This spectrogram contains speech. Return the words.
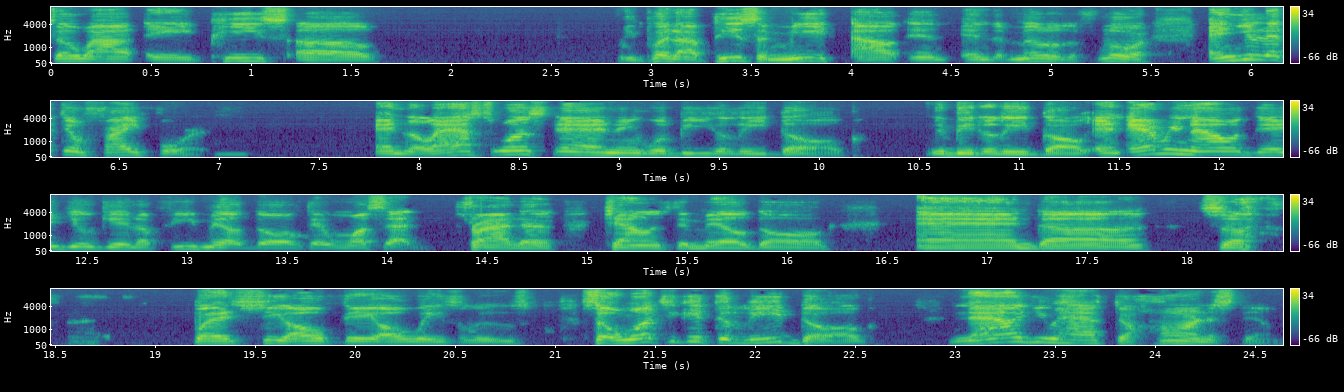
throw out a piece of, we put a piece of meat out in, in the middle of the floor and you let them fight for it. And the last one standing will be the lead dog. You'll be the lead dog. And every now and then you'll get a female dog that wants to try to challenge the male dog. And uh, so but she all they always lose. So once you get the lead dog, now you have to harness them.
